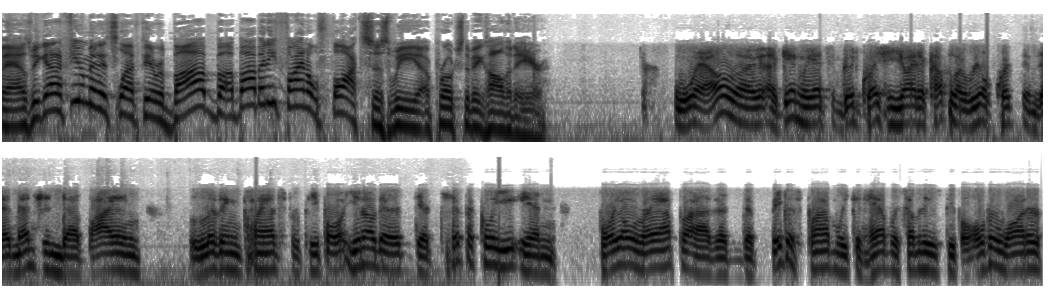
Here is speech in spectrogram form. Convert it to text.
As we got a few minutes left here with Bob. Uh, Bob, any final thoughts as we approach the big holiday here? Well, uh, again, we had some good questions. You know, I had a couple of real quick things. I mentioned uh, buying living plants for people. You know, they're they're typically in foil wrap. Uh, the the biggest problem we can have with some of these people overwater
